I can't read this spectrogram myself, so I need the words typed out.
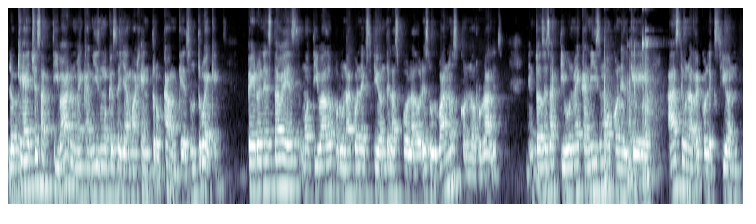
lo que ha hecho es activar un mecanismo que se llama Gentrocam, que es un trueque pero en esta vez motivado por una conexión de los pobladores urbanos con los rurales. Entonces activa un mecanismo con el que hace una recolección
